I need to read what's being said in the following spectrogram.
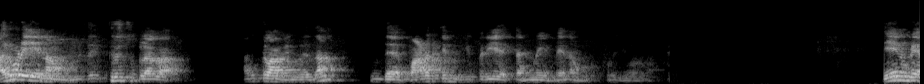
அறுவடையை நாம் வந்து கிறிஸ்துக்களால் அறுக்கலாம் என்பதுதான் இந்த பாடத்தின் மிகப்பெரிய தன்மை என்பதை நாம் புரிஞ்சு கொள்ளலாம். என்னுடைய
